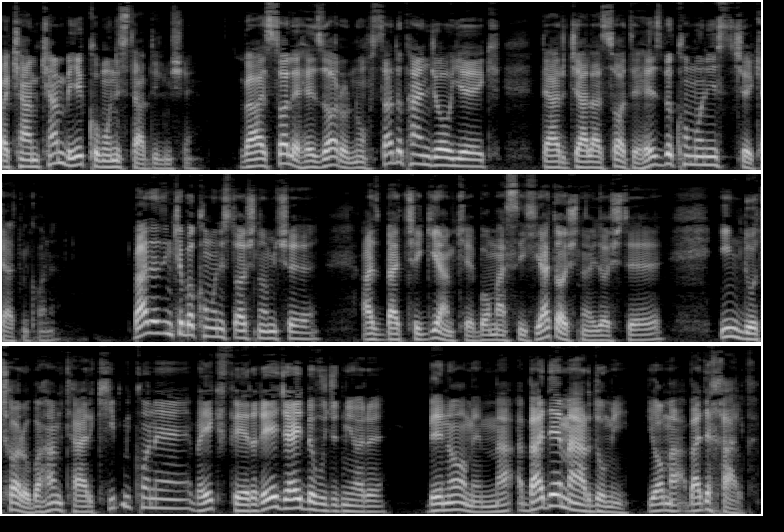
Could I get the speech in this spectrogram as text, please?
و کم کم به یک کمونیست تبدیل میشه. و از سال 1951 در جلسات حزب کمونیست شرکت می‌کنه. بعد از اینکه با کمونیست آشنا میشه از بچگی هم که با مسیحیت آشنایی داشته این دوتا رو با هم ترکیب می‌کنه و یک فرقه جدید به وجود میاره به نام معبد مردمی یا معبد خلق.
